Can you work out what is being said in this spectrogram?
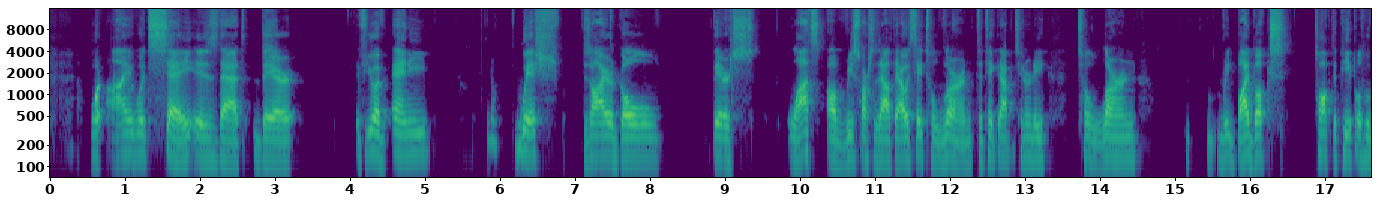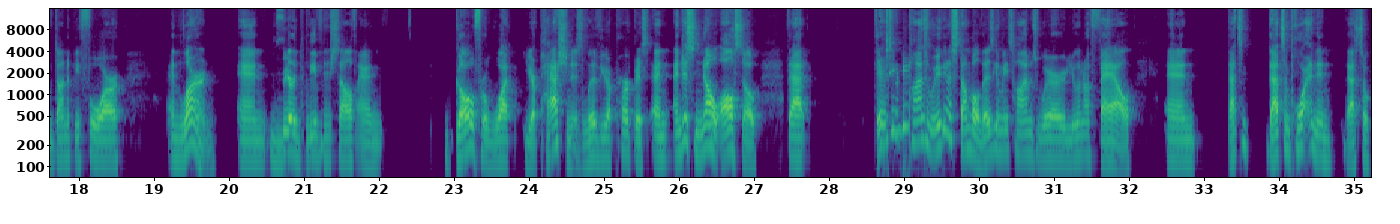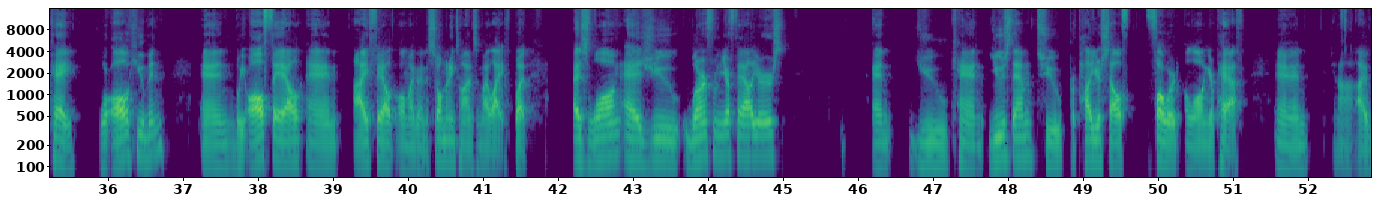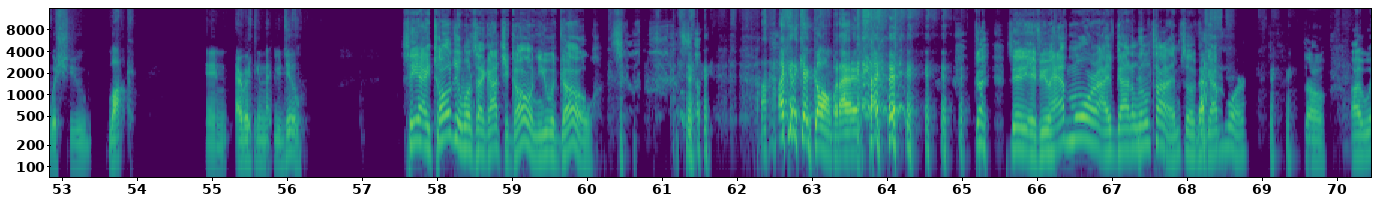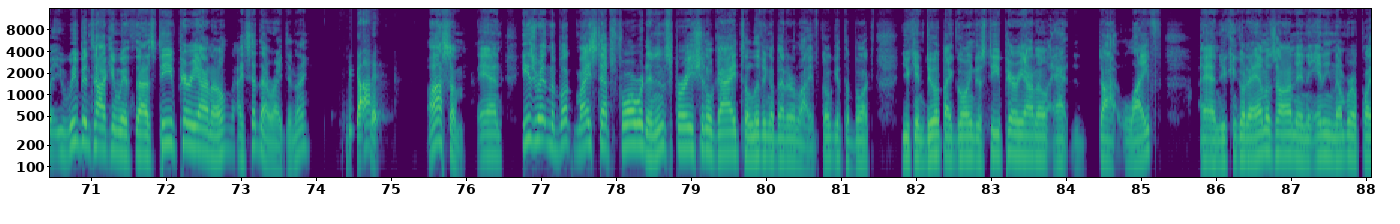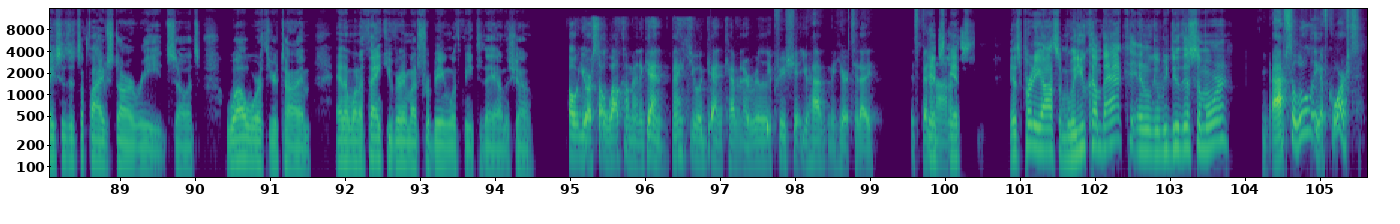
what i would say is that there if you have any, you know, wish, desire, goal, there's lots of resources out there. I would say to learn, to take the opportunity to learn read, buy books, talk to people who've done it before, and learn and really believe in yourself and go for what your passion is, live your purpose, and and just know also that there's going to be times where you're going to stumble. There's going to be times where you're going to fail, and that's that's important and that's okay. We're all human, and we all fail. And I failed. Oh my goodness, so many times in my life. But as long as you learn from your failures and you can use them to propel yourself forward along your path. And you know, I wish you luck in everything that you do. See, I told you once I got you going, you would go. I could have kept going, but I. Good. See, if you have more, I've got a little time. So if you got more, so uh, we, have been talking with uh, Steve Piriano. I said that right, didn't I? You got it. Awesome. And he's written the book, My Steps Forward, an inspirational guide to living a better life. Go get the book. You can do it by going to Steve Piriano at dot life. And you can go to Amazon and any number of places. It's a five star read. So it's well worth your time. And I want to thank you very much for being with me today on the show. Oh, you are so welcome. And again, thank you again, Kevin. I really appreciate you having me here today. It's been it's, an honor. It's it's pretty awesome. Will you come back and we do this some more? Absolutely, of course.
